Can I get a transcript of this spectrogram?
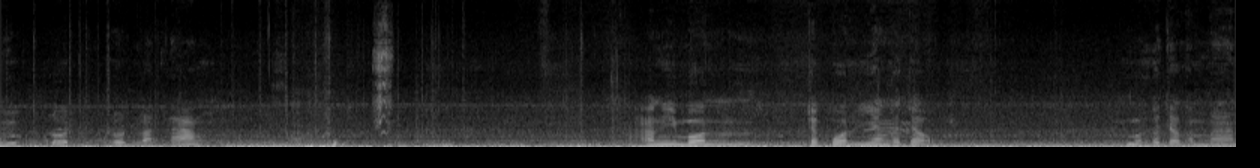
อืมรถรถหลัดทาง อันนี้ บอลจักรบอลยังก็เจ้าบอลเขาเจ้าทำงาน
